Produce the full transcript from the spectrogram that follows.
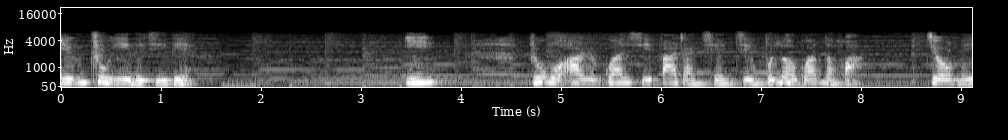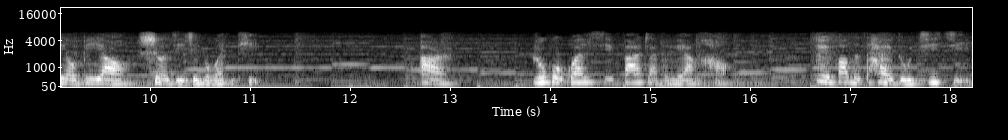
应注意的几点：一。如果二人关系发展前景不乐观的话，就没有必要涉及这个问题。二，如果关系发展的良好，对方的态度积极，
